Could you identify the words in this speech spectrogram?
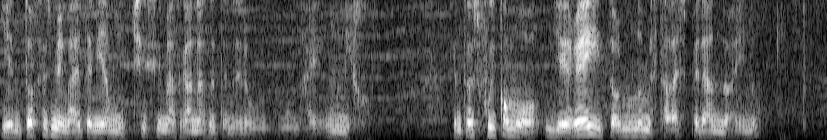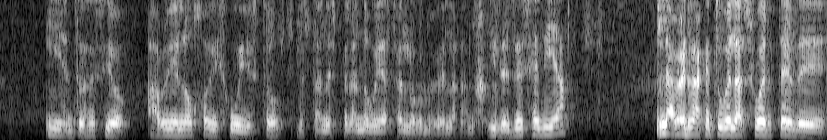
Y entonces mi madre tenía muchísimas ganas de tener un, hijo. Entonces fui como, llegué y todo el mundo me estaba esperando ahí, ¿no? Y entonces yo abrí el ojo y dije, uy, esto me están esperando, voy a hacer lo que me dé la gana. Y desde ese día, la verdad que tuve la suerte de,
